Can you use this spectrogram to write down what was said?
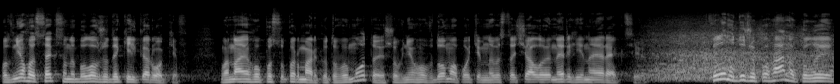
От в нього сексу не було вже декілька років. Вона його по супермаркету вимотує, що в нього вдома потім не вистачало енергії на ерекцію. В цілому дуже погано, коли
